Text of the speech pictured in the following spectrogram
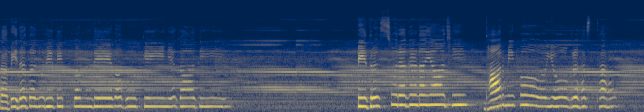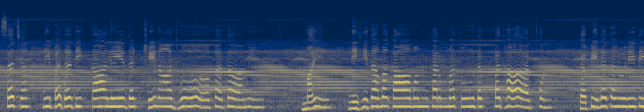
कपिलतनुरिति त्वं देवहूत्यैन्यगादि पितृसुरगणयाजी धार्मिको यो गृहस्थः। स च निपतति काले दक्षिणाधोपगामि। मयि निहितमकामं कर्म तु दक्पदार्थं कपिलतनुरिति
